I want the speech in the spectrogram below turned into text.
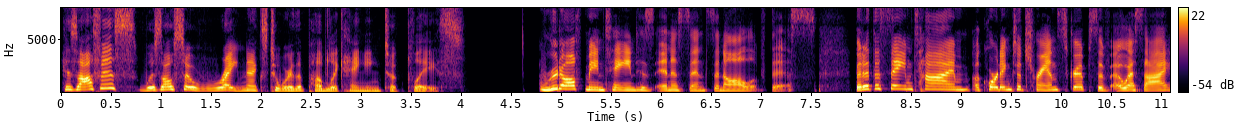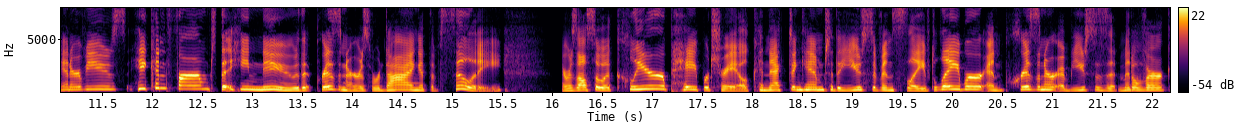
His office was also right next to where the public hanging took place. Rudolph maintained his innocence in all of this. But at the same time, according to transcripts of OSI interviews, he confirmed that he knew that prisoners were dying at the facility. There was also a clear paper trail connecting him to the use of enslaved labor and prisoner abuses at Mittelwerk.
